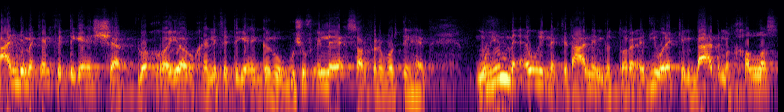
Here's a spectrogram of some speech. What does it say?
عندي مكان في اتجاه الشرق روح غيره خليه في اتجاه الجنوب وشوف إيه اللي هيحصل في report ال HAP. مهم قوي إنك تتعلم بالطريقة دي ولكن بعد ما تخلص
